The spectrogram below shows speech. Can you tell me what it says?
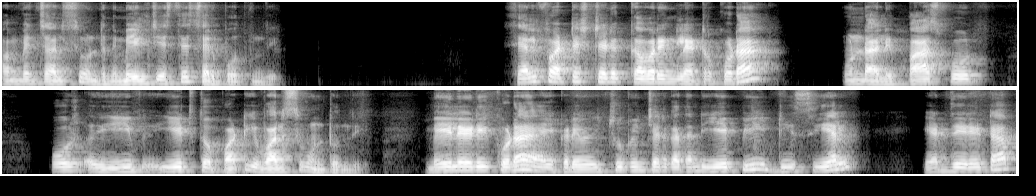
పంపించాల్సి ఉంటుంది. మెయిల్ చేస్తే సరిపోతుంది. సెల్ఫ్ అటెస్టెడ్ కవరింగ్ లెటర్ కూడా ఉండాలి. పాస్పోర్ట్ పోస్ట్ ఈ వీటితో పాటు ఇవ్వాల్సి ఉంటుంది. మెయిల్ ఐడి కూడా ఇక్కడ చూపించాను కదండి AP DCL at the rate of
